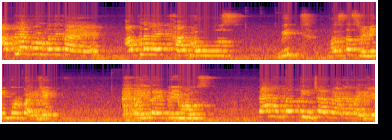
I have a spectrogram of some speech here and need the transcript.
आपल्या गोलमध्ये काय आहे? आपल्याला एक फार्म हाऊस विथ मस्त स्विमिंग पूल पाहिजे. पहिलं एक ड्रीम हाऊस त्यानंतर तीन चार गाड्या पाहिजे.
